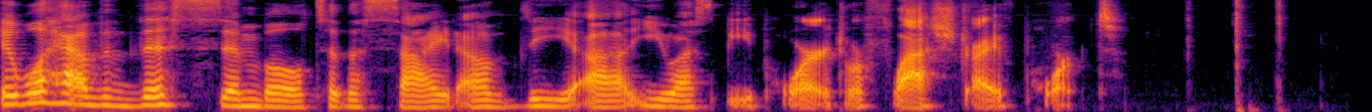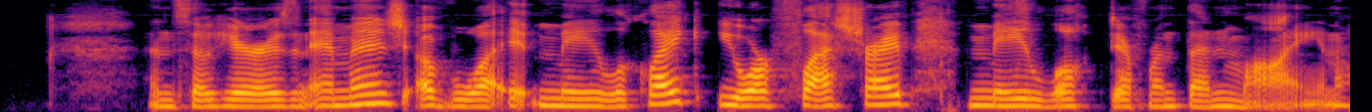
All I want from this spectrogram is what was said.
It will have this symbol to the side of the uh, USB port or flash drive port. And so here is an image of what it may look like. Your flash drive may look different than mine.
